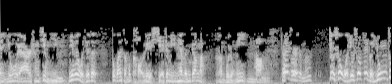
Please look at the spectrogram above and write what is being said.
人油然而生敬意，因为我觉得不管怎么考虑，写这么一篇文章啊，很不容易啊。但是什么？就说我就说这个庸众，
